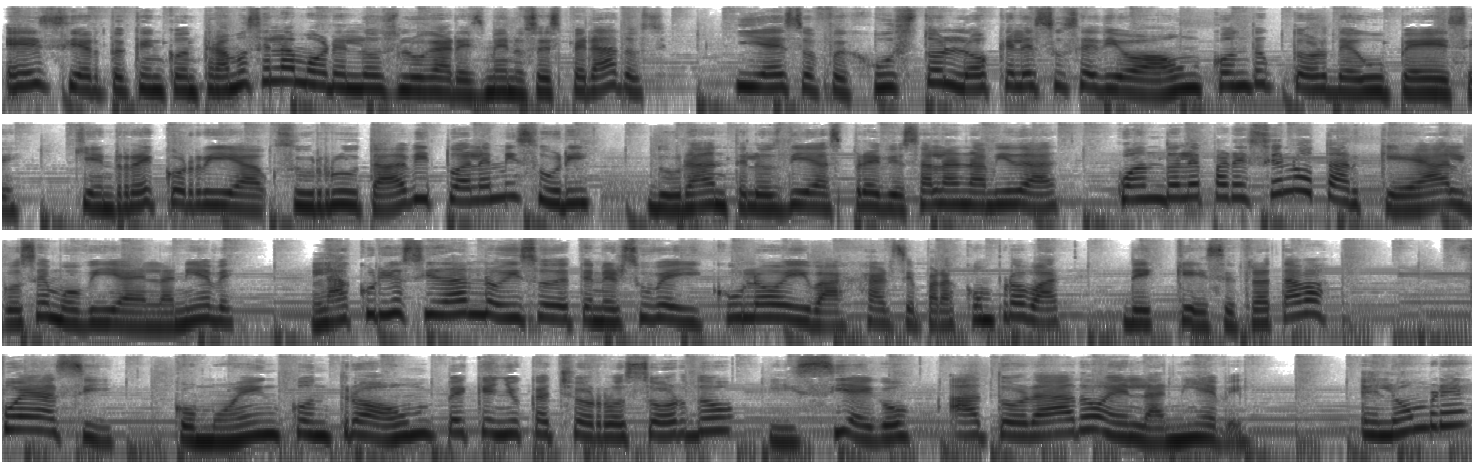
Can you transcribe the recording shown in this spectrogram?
Es cierto que encontramos el amor en los lugares menos esperados, y eso fue justo lo que le sucedió a un conductor de UPS, quien recorría su ruta habitual en Missouri durante los días previos a la Navidad, cuando le pareció notar que algo se movía en la nieve. La curiosidad lo hizo detener su vehículo y bajarse para comprobar de qué se trataba. Fue así como encontró a un pequeño cachorro sordo y ciego atorado en la nieve. El hombre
